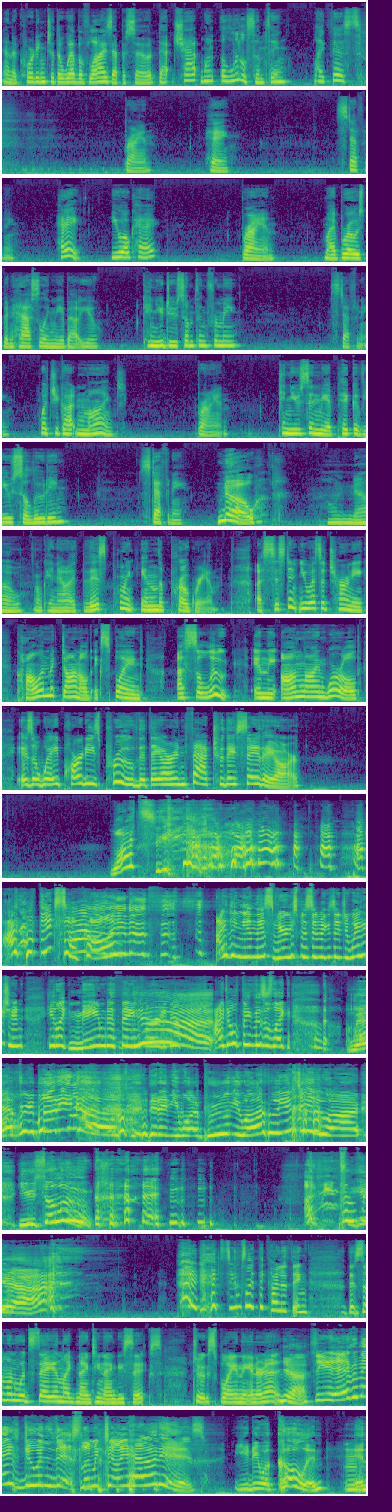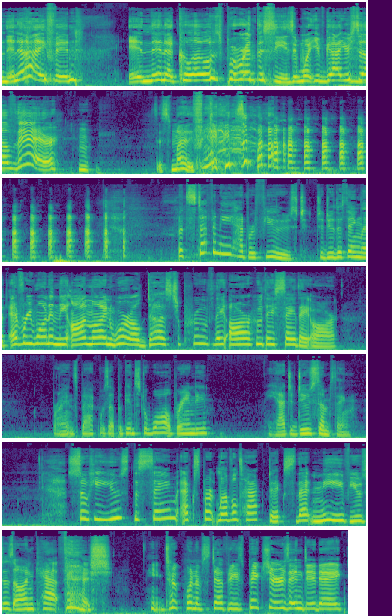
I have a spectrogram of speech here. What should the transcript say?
And according to the Web of Lies episode, that chat went a little something like this Brian, hey. Stephanie, hey, you okay? Brian, my bro's been hassling me about you. Can you do something for me? Stephanie, what you got in mind? Brian, can you send me a pic of you saluting? Stephanie, no. Oh no. Okay, now at this point in the program, Assistant U.S. Attorney Colin McDonald explained a salute in the online world is a way parties prove that they are in fact who they say they are. What? I don't think so, Colin. I think in this very specific situation, he like named a thing for her to do. Yeah. I don't think this is like Everybody oh. knows that if you want to prove you are who you say you are, you salute. I mean for real. yeah. it seems like the kind of thing that someone would say in like 1996 to explain the internet. Yeah. See, everybody's doing this. Let me tell you how it is. You do a colon and then a hyphen and then a closed parentheses. And what you've got yourself there. there is a smiley face. But Stephanie had refused to do the thing that everyone in the online world does to prove they are who they say they are. Brian's back was up against a wall, Brandy. He had to do something. So he used the same expert level tactics that Nev uses on catfish. He took one of Stephanie's pictures and did a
